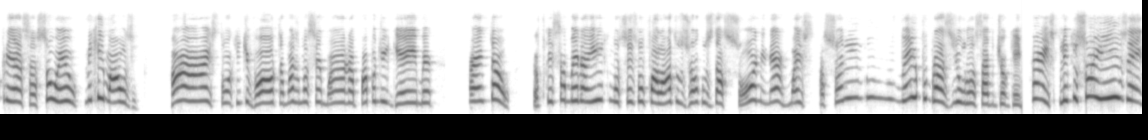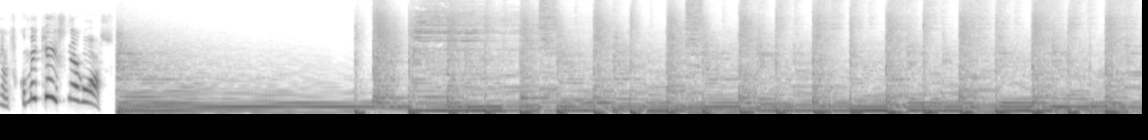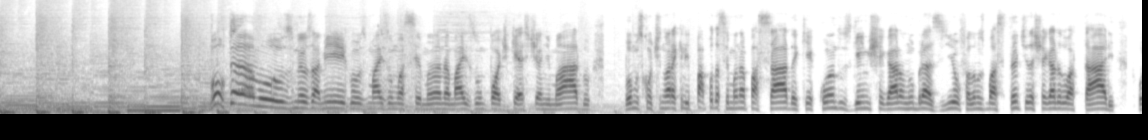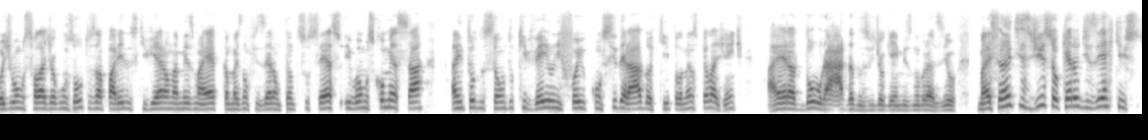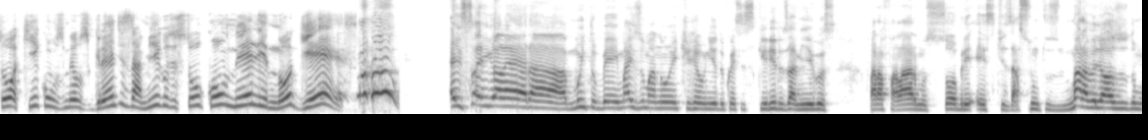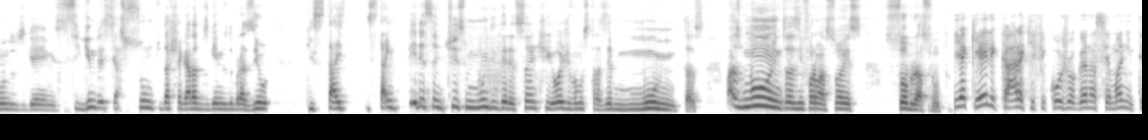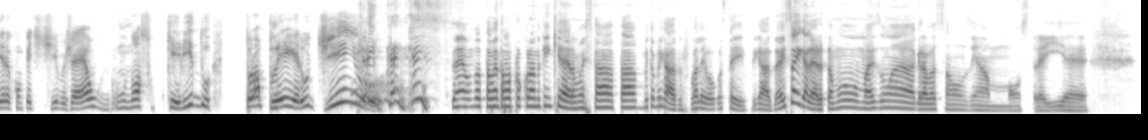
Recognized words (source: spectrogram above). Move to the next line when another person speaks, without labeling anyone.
Criança, sou eu, Mickey Mouse. Ah, estou aqui de volta, mais uma semana, papo de gamer. É, então, eu fiquei sabendo aí que vocês vão falar dos jogos da Sony, né? Mas a Sony não veio pro Brasil lançar videogame. É, explica isso aí, Zengler. Como é que é esse negócio?
Voltamos, meus amigos, mais uma semana, mais um podcast animado. Vamos continuar aquele papo da semana passada, que é quando os games chegaram no Brasil. Falamos bastante da chegada do Atari. Hoje vamos falar de alguns outros aparelhos que vieram na mesma época, mas não fizeram tanto sucesso. E vamos começar a introdução do que veio e foi considerado aqui, pelo menos pela gente, a era dourada dos videogames no Brasil. Mas antes disso, eu quero dizer que estou aqui com os meus grandes amigos, estou com Nele Noguês.
É isso aí, galera! Muito bem, mais uma noite reunido com esses queridos amigos para falarmos sobre estes assuntos maravilhosos do mundo dos games, seguindo esse assunto da chegada dos games do Brasil, que está, está interessantíssimo, muito interessante, e hoje vamos trazer muitas, mas muitas informações sobre o assunto.
E aquele cara que ficou jogando a semana inteira competitivo já é o, o nosso querido pro player, o Dinho.
Quem? Quem? Quem?
É, eu também tava procurando quem que era, mas tá, tá. Muito obrigado. Valeu, eu gostei. Obrigado. É isso aí, galera. Tamo mais uma gravaçãozinha monstra aí. É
